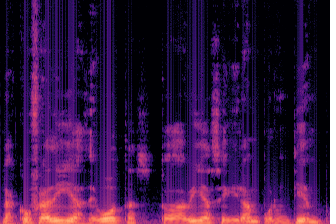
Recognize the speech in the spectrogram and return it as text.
Las cofradías devotas todavía seguirán por un tiempo,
